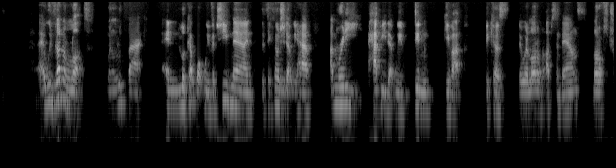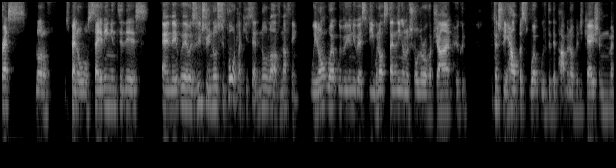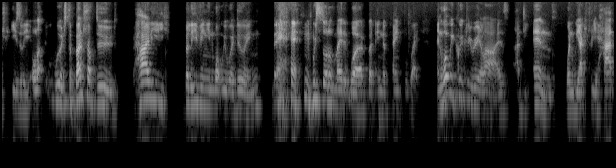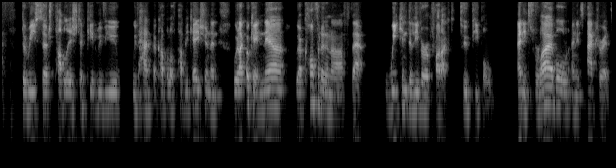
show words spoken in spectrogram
Uh, we've learned a lot. When I look back and look at what we've achieved now and the technology that we have, I'm really happy that we didn't give up because there were a lot of ups and downs, a lot of stress, a lot of spent all saving into this, and there, there was literally no support, like you said, no love, nothing. We don't work with a university. We're not standing on the shoulder of a giant who could potentially help us work with the Department of Education much easily. All that, we were just a bunch of dude highly believing in what we were doing, and we sort of made it work, but in a painful way. And what we quickly realized at the end when we actually had the research published and peer review, we've had a couple of publication and we're like, okay, now we are confident enough that we can deliver a product to people and it's reliable and it's accurate.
